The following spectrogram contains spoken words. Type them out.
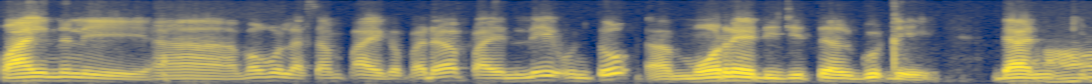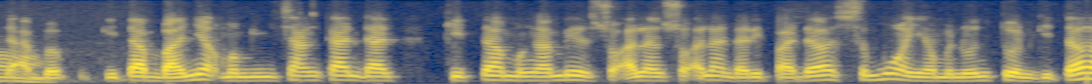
finally ha barulah sampai kepada finally untuk uh, More Digital Good Day. Dan Ah. kita kita banyak membincangkan dan kita mengambil soalan-soalan daripada semua yang menonton kita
